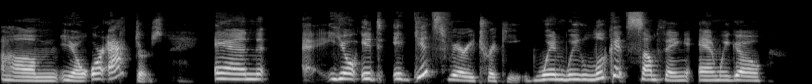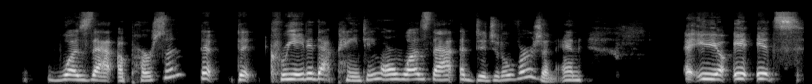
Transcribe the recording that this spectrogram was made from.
um you know or actors. And eh, you know it it gets very tricky when we look at something and we go was that a person that that created that painting or was that a digital version? And uh, you know it, it's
